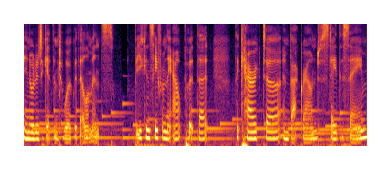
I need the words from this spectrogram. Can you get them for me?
in order to get them to work with elements. But you can see from the output that the character and background stayed the same.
